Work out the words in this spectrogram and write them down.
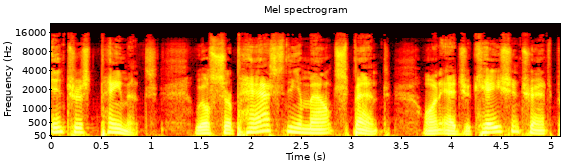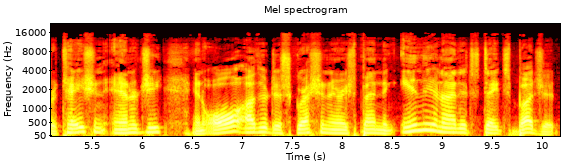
interest payments will surpass the amount spent on education, transportation, energy, and all other discretionary spending in the United States budget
